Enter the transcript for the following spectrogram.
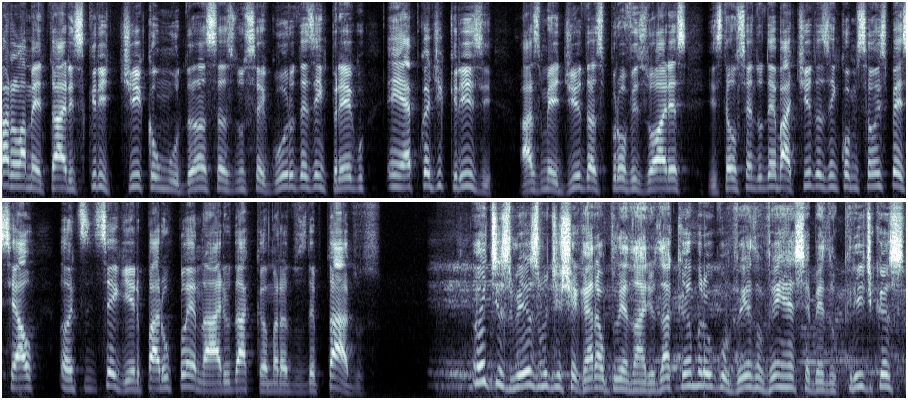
Parlamentares criticam mudanças no seguro-desemprego em época de crise. As medidas provisórias estão sendo debatidas em comissão especial antes de seguir para o plenário da Câmara dos Deputados. Antes mesmo de chegar ao plenário da Câmara, o governo vem recebendo críticas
